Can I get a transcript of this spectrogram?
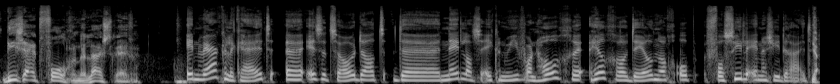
Die zei het volgende. Luister even. In werkelijkheid uh, is het zo dat de Nederlandse economie voor een hoog, heel groot deel nog op fossiele energie draait. Ja.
